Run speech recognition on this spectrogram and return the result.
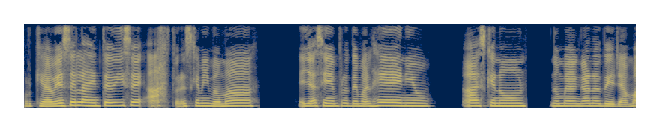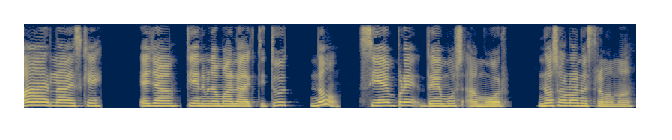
Porque a veces la gente dice, ah, pero es que mi mamá, ella siempre es de mal genio, ah, es que no, no me dan ganas de llamarla, es que ella tiene una mala actitud. No, siempre demos amor, no solo a nuestra mamá,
